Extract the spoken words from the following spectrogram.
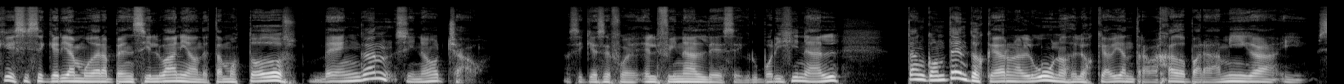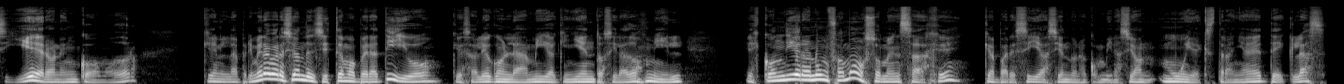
que si se querían mudar a Pensilvania, donde estamos todos, vengan, si no, chao. Así que ese fue el final de ese grupo original. Tan contentos quedaron algunos de los que habían trabajado para Amiga y siguieron en Commodore, que en la primera versión del sistema operativo, que salió con la Amiga 500 y la 2000, escondieron un famoso mensaje que aparecía haciendo una combinación muy extraña de teclas,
